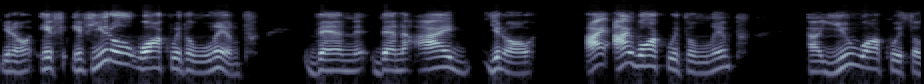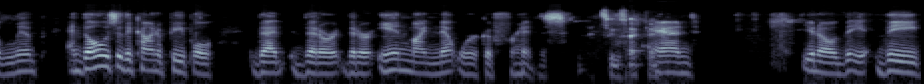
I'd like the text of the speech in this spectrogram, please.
You know, if if you don't walk with a limp, then then I, you know, I I walk with a limp, uh, you walk with a limp, and those are the kind of people that that are that are in my network of friends. That's exactly. And you know the the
